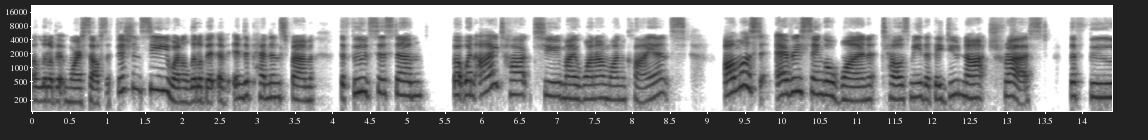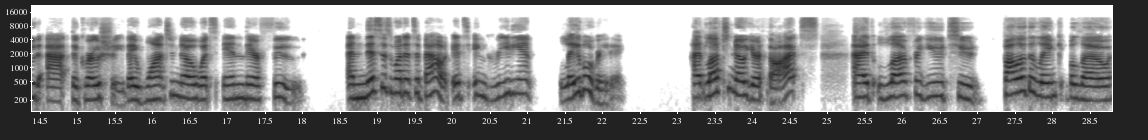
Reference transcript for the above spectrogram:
a little bit more self-sufficiency, you want a little bit of independence from the food system. But when I talk to my one-on-one clients, almost every single one tells me that they do not trust the food at the grocery. They want to know what's in their food. And this is what it's about. It's ingredient label reading. I'd love to know your thoughts. I'd love for you to follow the link below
